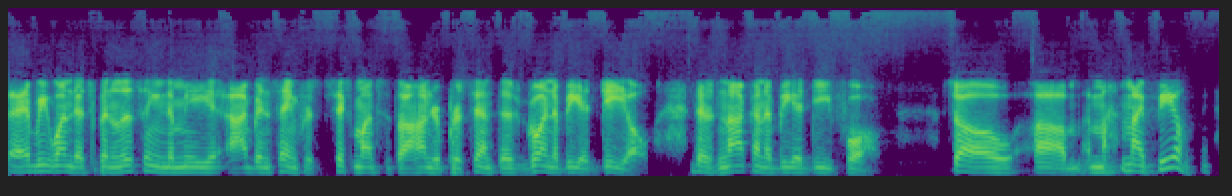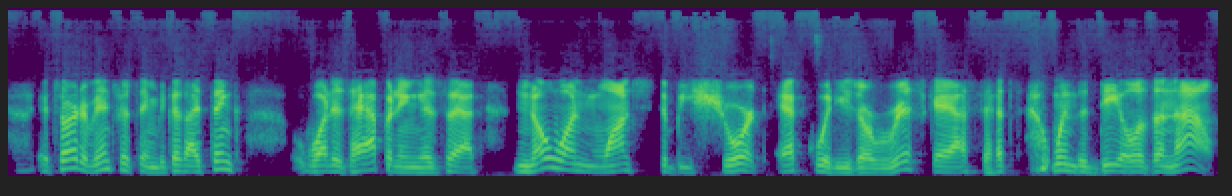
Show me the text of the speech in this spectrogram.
everyone that's been listening to me, I've been saying for six months it's 100%. There's going to be a deal. There's not going to be a default. So um, my, my feel, it's sort of interesting because I think what is happening is that no one wants to be short equities or risk assets when the deal is announced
